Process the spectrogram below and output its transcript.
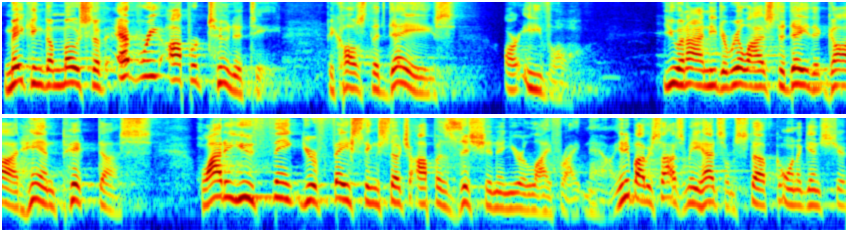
making the most of every opportunity because the days are evil. You and I need to realize today that God handpicked us. Why do you think you're facing such opposition in your life right now? Anybody besides me had some stuff going against you?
